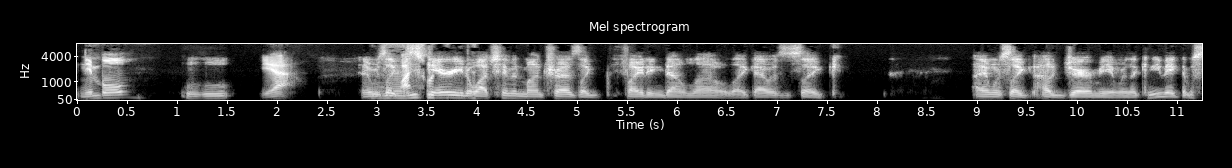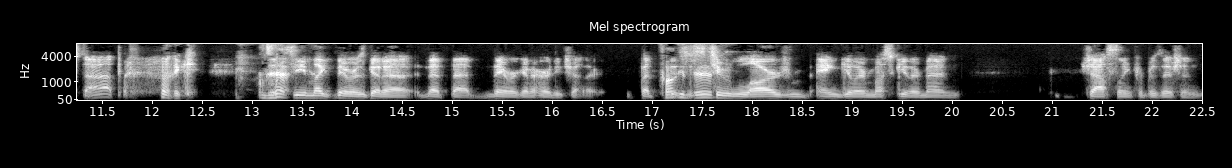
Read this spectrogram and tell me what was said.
nimble. hmm Yeah, And it was like he's- scary to watch him and Montrez like fighting down low. Like I was just like I almost like hugged Jeremy and we're like, Can you make them stop? like it seemed like there was gonna that that they were gonna hurt each other. But Fucking this is did. two large, angular, muscular men jostling for position.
